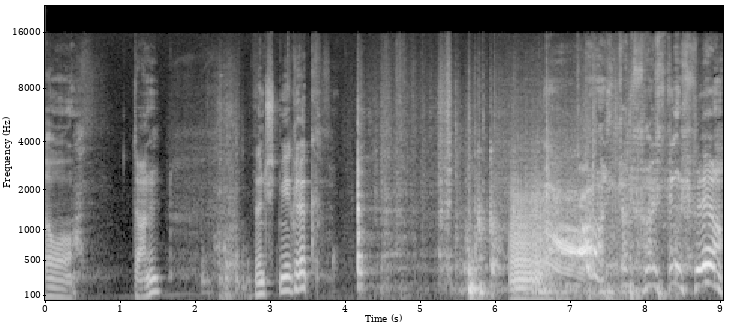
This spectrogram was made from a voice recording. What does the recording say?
So, dann wünscht mir Glück. Oh, ist das scheiß Ding schwer.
